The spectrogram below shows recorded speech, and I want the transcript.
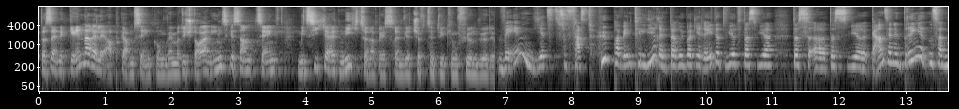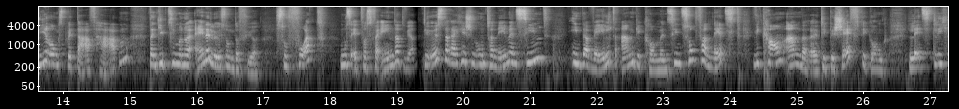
dass eine generelle Abgabensenkung, wenn man die Steuern insgesamt senkt, mit Sicherheit nicht zu einer besseren Wirtschaftsentwicklung führen würde. Wenn jetzt so fast hyperventilierend darüber geredet wird, dass wir, dass, äh, dass wir ganz einen dringenden Sanierungsbedarf haben, dann gibt es immer nur eine Lösung dafür. Sofort muss etwas verändert werden. Die österreichischen Unternehmen sind in der Welt angekommen, sind so vernetzt wie kaum andere. Die Beschäftigung letztlich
